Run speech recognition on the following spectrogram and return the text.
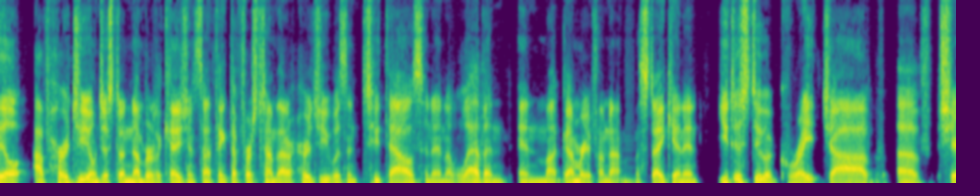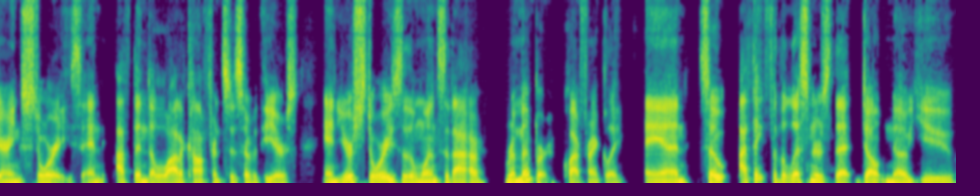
Bill, I've heard you on just a number of occasions. I think the first time that I heard you was in 2011 in Montgomery, if I'm not mistaken. And you just do a great job of sharing stories. And I've been to a lot of conferences over the years, and your stories are the ones that I remember, quite frankly. And so I think for the listeners that don't know you,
